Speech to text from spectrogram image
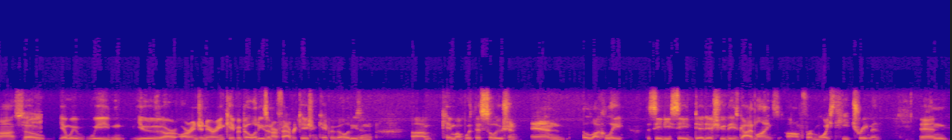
Uh, so mm-hmm. you know, we we use our, our engineering capabilities and our fabrication capabilities and um, came up with this solution. And luckily, the CDC did issue these guidelines uh, for moist heat treatment. And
